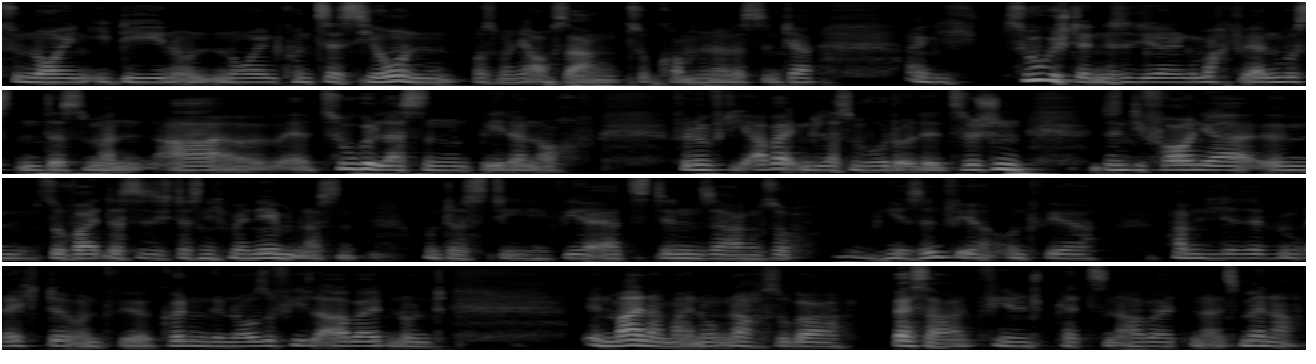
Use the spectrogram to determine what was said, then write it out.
zu neuen Ideen und neuen Konzessionen, muss man ja auch sagen, zu kommen. Ne? Das sind ja eigentlich Zugeständnisse, die dann gemacht werden mussten, dass man A äh, zugelassen und B dann auch vernünftig arbeiten gelassen wurde. Und inzwischen sind die Frauen ja ähm, so weit, dass sie sich das nicht mehr nehmen lassen. Und dass die, wir Ärztinnen sagen, so, hier sind wir und wir haben dieselben Rechte und wir können genauso viel arbeiten und in meiner Meinung nach sogar besser an vielen Plätzen arbeiten als Männer.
